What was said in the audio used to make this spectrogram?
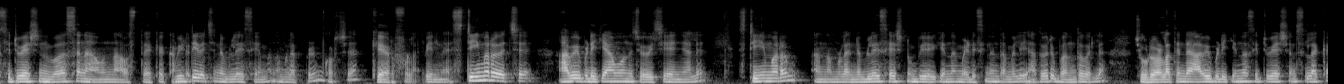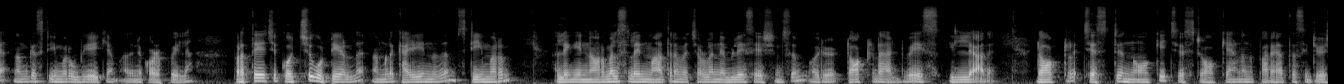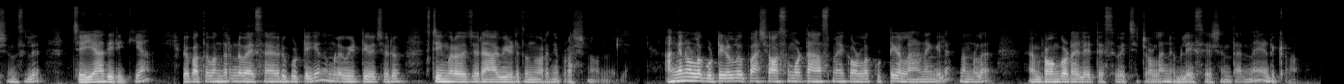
സിറ്റുവേഷൻ വേഴ്സൺ ആവുന്ന അവസ്ഥയൊക്കെ വീട്ടിൽ വെച്ച് നെബിലൈസ് ചെയ്യുമ്പോൾ നമ്മൾ എപ്പോഴും കുറച്ച് കെയർഫുള്ളായി പിന്നെ സ്റ്റീമർ വെച്ച് ആവി പിടിക്കാമോ എന്ന് ചോദിച്ചു കഴിഞ്ഞാൽ സ്റ്റീമറും നമ്മൾ നെബിലൈസേഷൻ ഉപയോഗിക്കുന്ന മെഡിസിനും തമ്മിൽ യാതൊരു ബന്ധവുമില്ല. ചൂടുവെള്ളത്തിന്റെ ആവി പിടിക്കുന്ന സിറ്റുവേഷൻസിലൊക്കെ നമുക്ക് സ്റ്റീമർ ഉപയോഗിക്കാം. അതിന് കുഴപ്പമില്ല. പ്രത്യേകിച്ച് കൊച്ചു കുട്ടികളിൽ നമ്മൾ കഴിയുന്നതും സ്റ്റീമറും അല്ലെങ്കിൽ നോർമൽ സലൈൻ മാത്രം വെച്ചുള്ള നെബിലൈസേഷൻസും ഒരു ഡോക്ടറുടെ അഡ്വൈസ് ഇല്ലാതെ ഡോക്ടർ ചെസ്റ്റ് നോക്കി ചെസ്റ്റ് ഓക്കെ ആണെന്ന് പറയാത്ത സിറ്റുവേഷൻസിൽ ചെയ്യാതിരിക്കുക. ഒരു പത്ത് പന്ത്രണ്ട് വയസ്സായ ഒരു കുട്ടിക്ക് നമ്മൾ വീട്ടിൽ വെച്ചൊരു സ്റ്റീമർ വെച്ചൊരു ആവി എടുത്തെന്ന് പറഞ്ഞ് പ്രശ്നമൊന്നുമില്ല. അങ്ങനെയുള്ള കുട്ടികളിൽ ഇപ്പോൾ ശ്വാസമുട്ട് ആസ്മയൊക്കെ ഉള്ള കുട്ടികളാണെങ്കിൽ നമ്മൾ ബ്രോങ്കോഡൈലൈറ്റിസ് വെച്ചിട്ടുള്ള നെബിലൈസേഷൻ തന്നെ എടുക്കണം.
